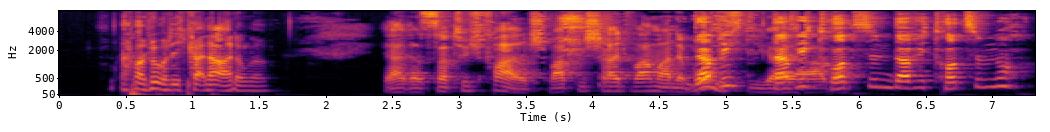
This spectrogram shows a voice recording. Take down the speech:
aber nur, weil ich keine Ahnung habe. Ja, das ist natürlich falsch. Wattenscheid war mal in der Darf ich, Bundesliga. darf ja, ich trotzdem, darf ich trotzdem noch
